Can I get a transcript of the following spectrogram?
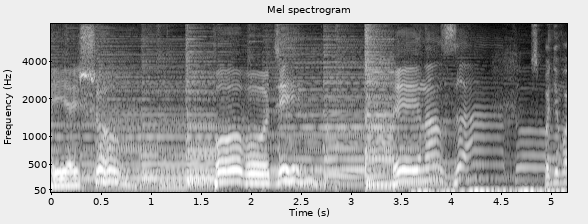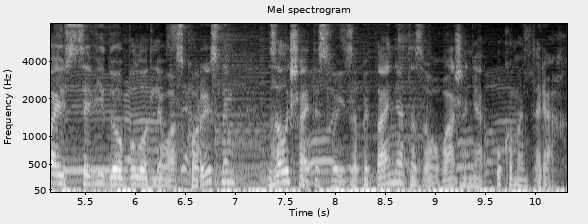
Я йшов по воді і назад. Сподіваюсь, це відео було для вас корисним. Залишайте свої запитання та зауваження у коментарях.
